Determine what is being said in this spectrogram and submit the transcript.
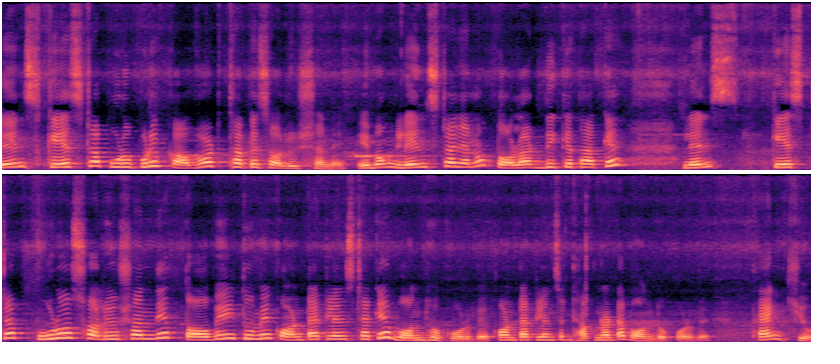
লেন্স কেসটা পুরোপুরি কাভার্ড থাকে সলিউশনে এবং লেন্সটা যেন তলার দিকে থাকে লেন্স কেসটা পুরো সলিউশন দিয়ে তবেই তুমি কন্ট্যাক্ট লেন্সটাকে বন্ধ করবে কন্ট্যাক্ট লেন্সের ঢাকনাটা বন্ধ করবে। থ্যাংক ইউ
